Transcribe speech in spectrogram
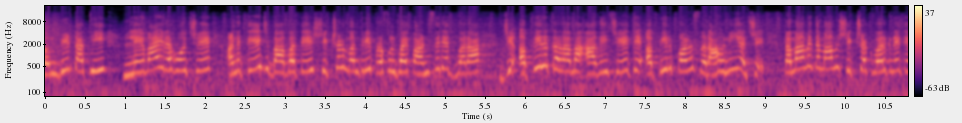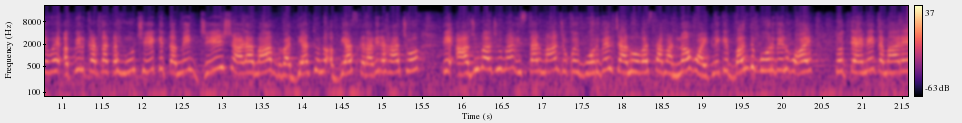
ગંભીરતાથી લેવાઈ રહ્યો છે અને તે જ બાબતે શિક્ષણ મંત્રી પ્રફુલભાઈ પાનસેરિયા દ્વારા જે અપીલ કરવામાં આવી છે, તે અપીલ પણ સરાહનીય છે. તમામે તમામ શિક્ષક વર્ગને તેઓએ અપીલ કરતા કહ્યું છે કે તમે જે શાળામાં વિદ્યાર્થીઓનો અભ્યાસ કરાવી રહ્યા છો. તે આજુબાજુના વિસ્તારમાં જો કોઈ બોરવેલ ચાલુ અવસ્થામાં ન હોય, એટલે કે બંધ બોરવેલ હોય, તો તેને તમારે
